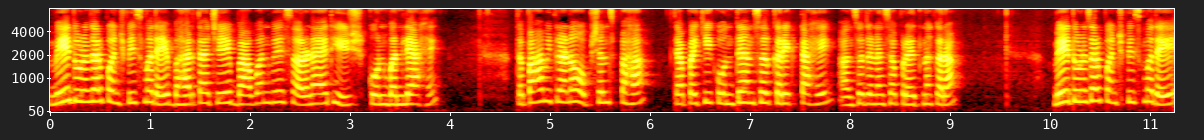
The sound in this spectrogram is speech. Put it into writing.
मे दोन हजार पंचवीसमध्ये भारताचे बावनवे सरन्यायाधीश कोण बनले आहे? तर पहा मित्रांनो ऑप्शन्स पहा. त्यापैकी कोणते आन्सर करेक्ट आहे? आन्सर देण्याचा प्रयत्न करा. मे दोन हजार पंचवीसमध्ये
